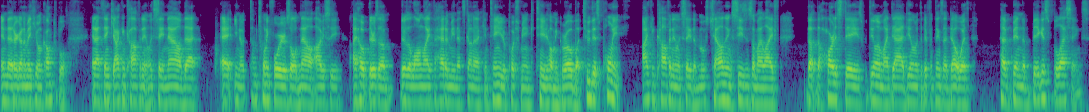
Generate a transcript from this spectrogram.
and that are going to make you uncomfortable. And I think yeah, I can confidently say now that at, you know, I'm 24 years old now. Obviously, I hope there's a there's a long life ahead of me that's to continue to push me and continue to help me grow. But to this point, I can confidently say the most challenging seasons of my life, the the hardest days dealing with my dad, dealing with the different things I dealt with, have been the biggest blessings.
